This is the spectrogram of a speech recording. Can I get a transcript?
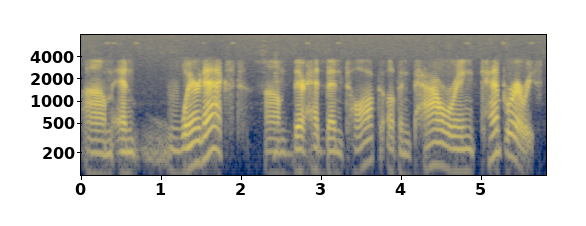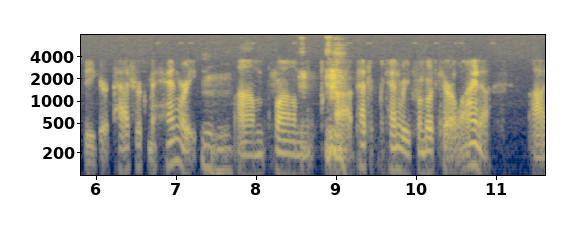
Um, and where next? Um, there had been talk of empowering temporary speaker Patrick McHenry mm-hmm. um, from uh, Patrick McHenry from North Carolina Uh,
